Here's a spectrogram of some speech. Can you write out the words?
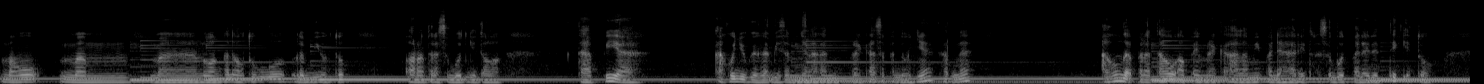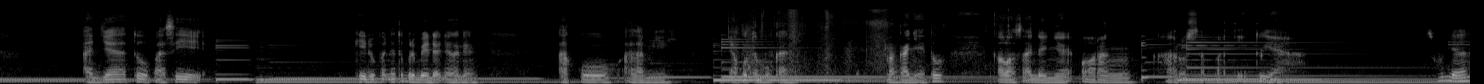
mau mem meluangkan waktuku lebih untuk orang tersebut gitu loh. Tapi ya aku juga nggak bisa menyalahkan mereka sepenuhnya karena aku nggak pernah tahu apa yang mereka alami pada hari tersebut pada detik itu. Aja tuh pasti kehidupannya tuh berbeda dengan yang aku alami yang aku temukan. Makanya itu kalau seandainya orang harus seperti itu ya sudah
